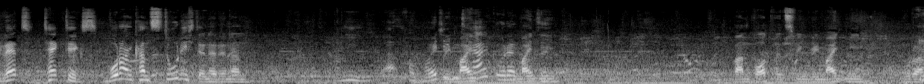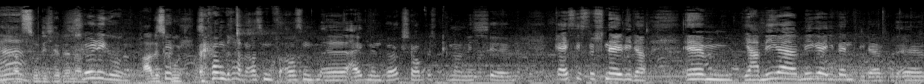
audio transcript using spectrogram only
Yvette, Tactics, woran kannst du dich denn erinnern? Wie? Vom heutigen Remind, Tag oder? Remind Me. War ein Wortwitz wegen Remind Me. Woran Ah, kannst du dich erinnern? Entschuldigung. Alles gut. Ich komme gerade aus dem, aus dem äh, eigenen Workshop. Ich bin noch nicht äh, geistig so schnell wieder. Ähm, ja, mega, mega Event wieder. Äh,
